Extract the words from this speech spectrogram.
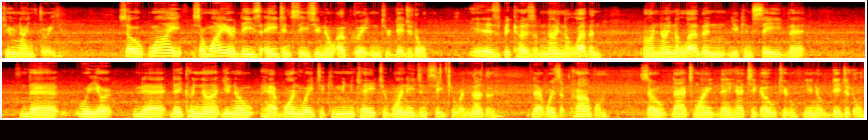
293. So why so why are these agencies, you know, upgrading to digital? Is because of 9/11. On 9/11, you can see that that we are that they could not, you know, have one way to communicate to one agency to another. That was a problem. So that's why they had to go to, you know, digital.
